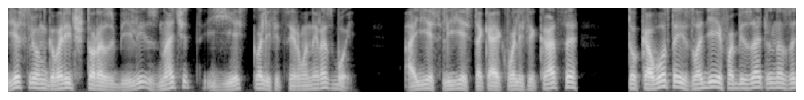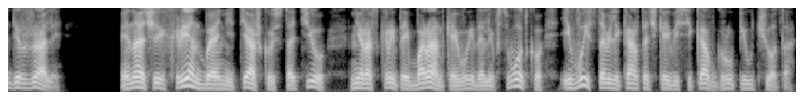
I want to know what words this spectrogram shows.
Если он говорит, что разбили, значит, есть квалифицированный разбой. А если есть такая квалификация, то кого-то из злодеев обязательно задержали. Иначе хрен бы они тяжкую статью нераскрытой баранкой выдали в сводку и выставили карточкой висяка в группе учета.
